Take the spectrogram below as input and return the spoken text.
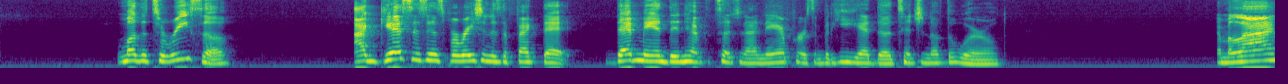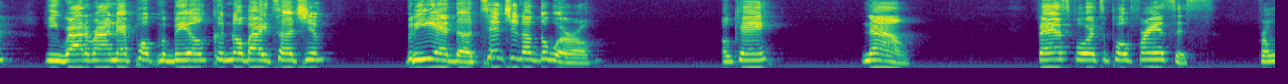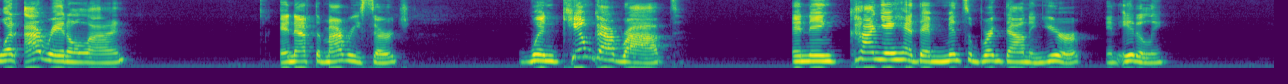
Mother Teresa, I guess his inspiration is the fact that that man didn't have to touch an air person, but he had the attention of the world. Am I lying? He ride around that Pope mobile, couldn't nobody touch him. But he had the attention of the world. Okay? Now, fast forward to Pope Francis. From what I read online, and after my research, when Kim got robbed, and then Kanye had that mental breakdown in Europe, in Italy,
